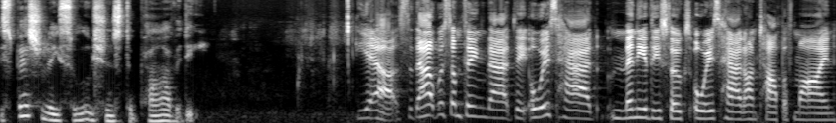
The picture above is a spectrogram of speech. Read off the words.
especially solutions to poverty? Yeah, so that was something that they always had, many of these folks always had on top of mind.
